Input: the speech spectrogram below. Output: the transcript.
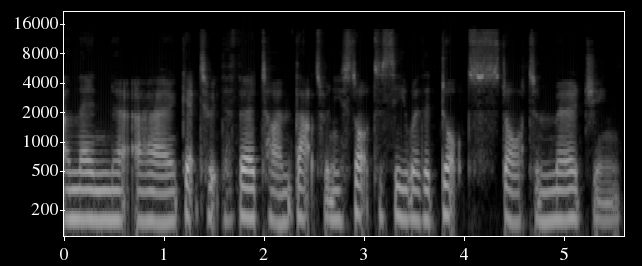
and then uh, get to it the third time, that's when you start to see where the dots start emerging.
